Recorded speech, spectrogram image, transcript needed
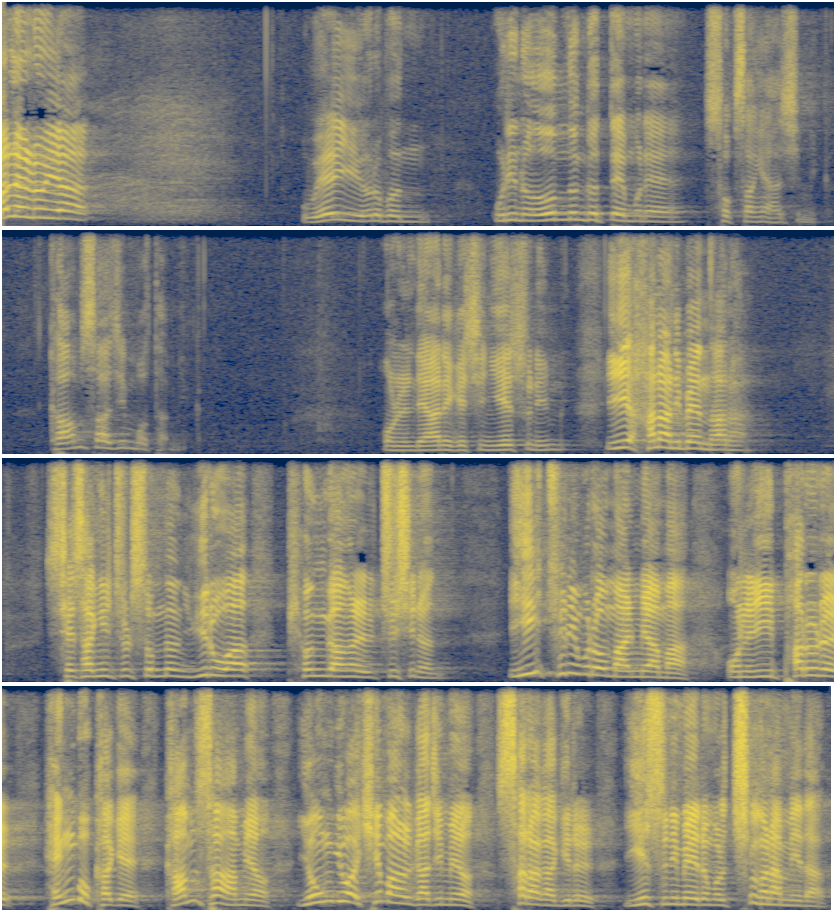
할렐루야 왜 여러분 우리는 없는 것 때문에 속상해 하십니까? 감사하지 못합니까? 오늘 내 안에 계신 예수님, 이 하나님의 나라, 세상이 줄 수 없는 위로와 평강을 주시는 이 주님으로 말미암아 오늘 이 8월을 행복하게 감사하며 용기와 희망을 가지며 살아가기를 예수님의 이름으로 축원합니다.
